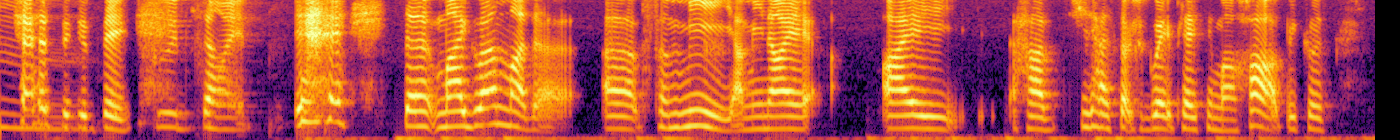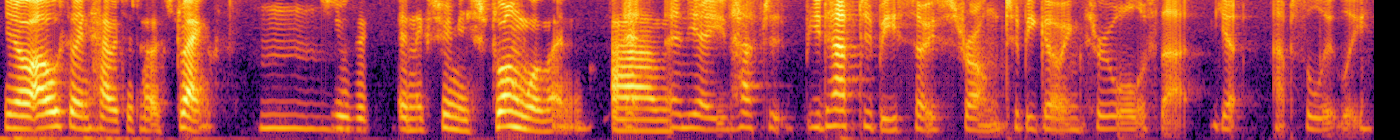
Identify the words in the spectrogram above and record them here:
that's a Mm. good thing Good So- point. so my grandmother uh, for me i mean i i have she has such a great place in my heart because you know i also inherited her strength Mm. she was an extremely strong woman um, and, yeah, you'd have to you'd have to be so strong to be going through all of that. Yeah, absolutely.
